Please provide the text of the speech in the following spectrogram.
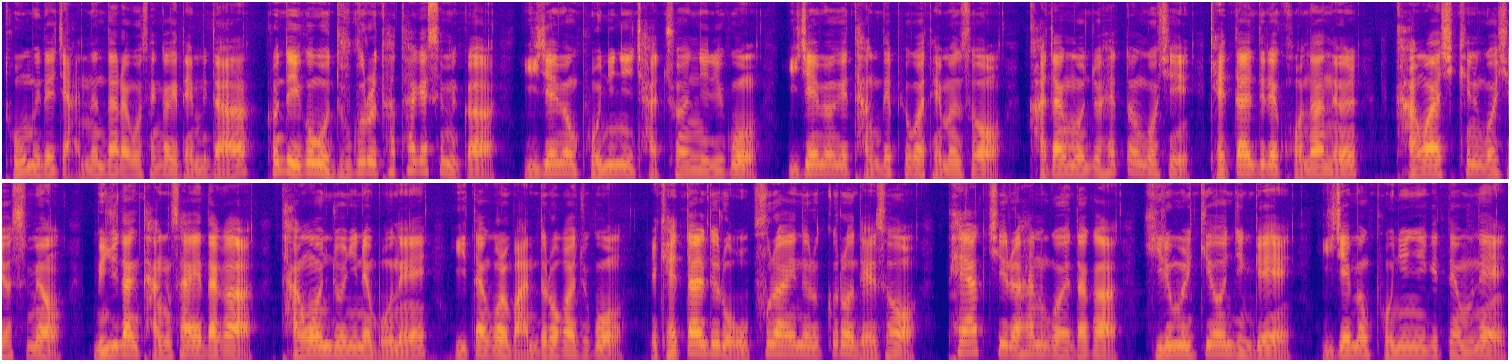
도움이 되지 않는다라고 생각이 됩니다. 그런데 이거 뭐 누구를 탓하겠습니까? 이재명 본인이 자초한 일이고 이재명의 당대표가 되면서 가장 먼저 했던 것이 개딸들의 권한을 강화시키는 것이었으며 민주당 당사에다가 당원 존인의 모에 이딴 걸 만들어가지고 개딸들을 오프라인으로 끌어내서 폐악질을 하는 거에다가 기름을 끼얹은 게 이재명 본인이기 때문에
